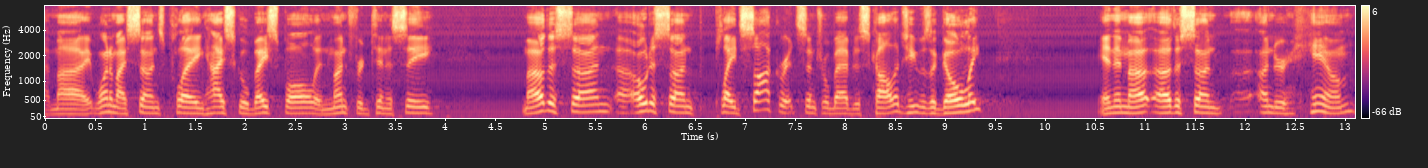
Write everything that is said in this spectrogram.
uh, my, one of my sons playing high school baseball in Munford, Tennessee. My other son, uh, oldest son, played soccer at Central Baptist College. He was a goalie. And then my other son, uh, under him,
